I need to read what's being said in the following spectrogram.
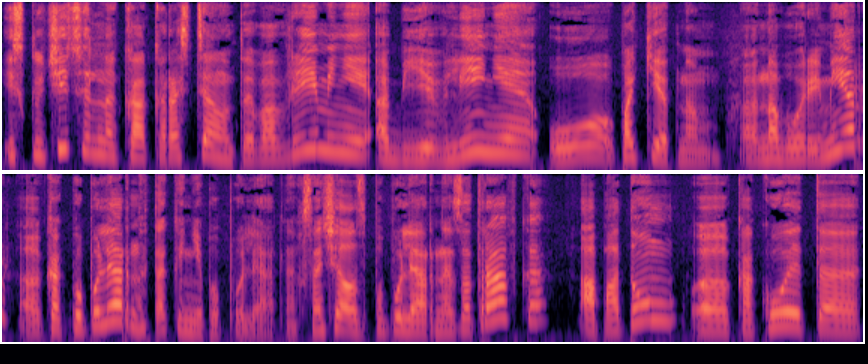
исключительно как растянутое во времени объявление о пакетном э, наборе мер, э, как популярных, так и непопулярных. Сначала популярная затравка, а потом э, какое-то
